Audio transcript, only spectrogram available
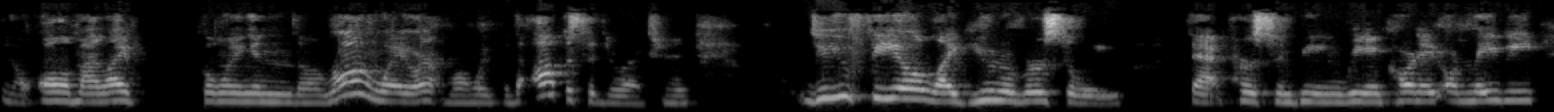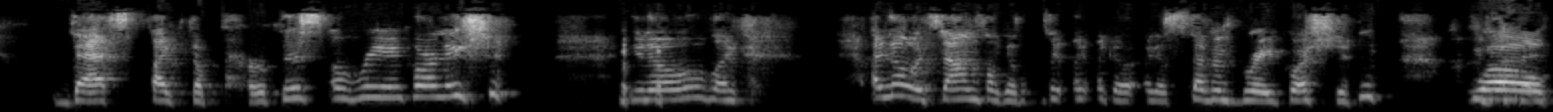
you know all of my life going in the wrong way or not wrong way but the opposite direction. Do you feel like universally that person being reincarnated or maybe that's like the purpose of reincarnation? you know, like I know it sounds like a like, a like a seventh grade question. Well,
